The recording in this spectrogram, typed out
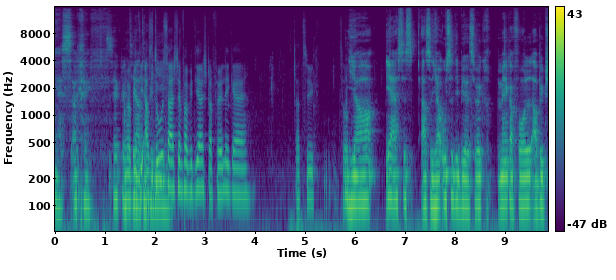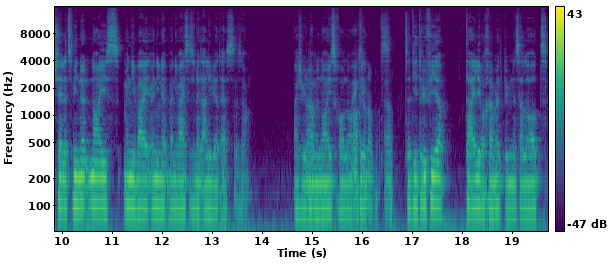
Yes, okay. Sehr gut. Ja, da also du sagst einfach, bei dir ist da völlig äh, das Zeug so. Ja, ja, es ist, also ja, außer die bin jetzt wirklich mega voll, aber ich bestelle jetzt wie nicht Neues, wenn ich, wei wenn ich, nicht, wenn ich weiss, dass ich nicht alle werde essen, so. Weißt du, ich will Ja. nochmal Neues holen. Aber ich, noch, ja. so die drei, vier Teile, die kommen bei einem Salat,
